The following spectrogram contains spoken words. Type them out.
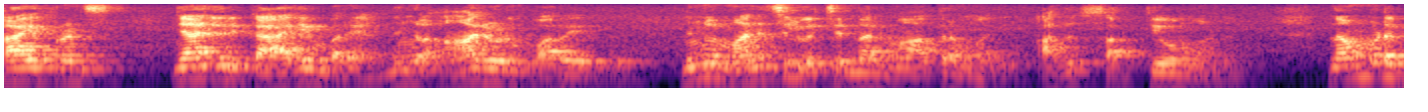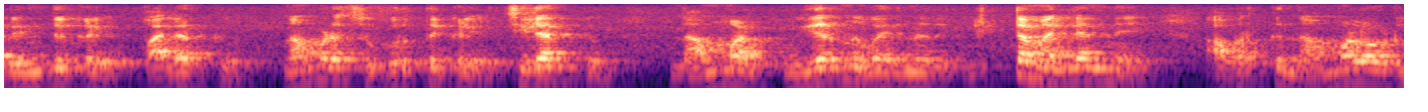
ഹായ് ഫ്രണ്ട്സ് ഞാനൊരു കാര്യം പറയാം. നിങ്ങൾ ആരോടും പറയരുത്. നിങ്ങൾ മനസ്സിൽ വെച്ചിരുന്നാൽ മാത്രം മതി. അത് സത്യവുമാണ്. നമ്മുടെ ബന്ധുക്കളിൽ പലർക്കും നമ്മുടെ സുഹൃത്തുക്കളിൽ ചിലർക്കും നമ്മൾ ഉയർന്നു വരുന്നത് ഇഷ്ടമല്ലെന്ന് അവർക്ക് നമ്മളോട്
